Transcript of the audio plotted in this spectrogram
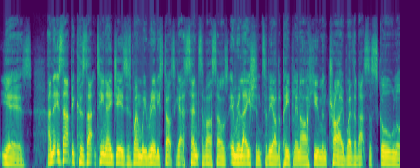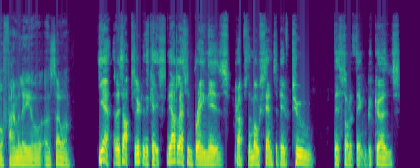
years. And is that because that teenage years is when we really start to get a sense of ourselves in relation to the other people in our human tribe, whether that's a school or family or, or so on? Yeah, that is absolutely the case. The adolescent brain is perhaps the most sensitive to this sort of thing because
